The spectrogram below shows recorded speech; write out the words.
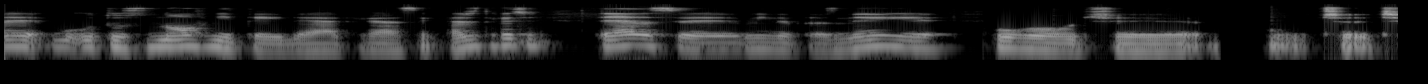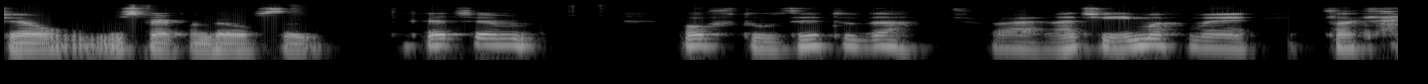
е от основните идеи, така да се каже, така че трябва да се мине през нея и е хубаво, че че, че успяхме да обсъдим. Така че, общо взето, да. Това е. Значи имахме това как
